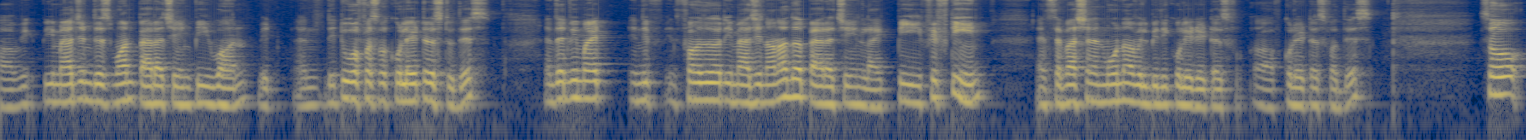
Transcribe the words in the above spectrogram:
uh, we, we imagine this one parachain P1, with, and the two of us were collators to this, and then we might in the further imagine another parachain like P15 and Sebastian and Mona will be the collators uh, collators for this. So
